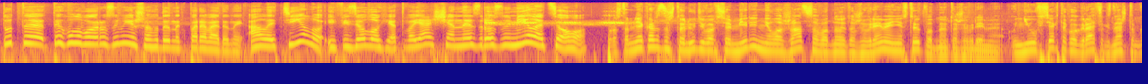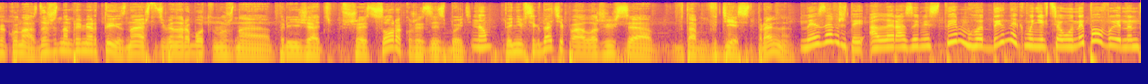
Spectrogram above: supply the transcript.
Тут е, ти головою розумієш, що годинник переведений, але тіло і фізіологія твоя ще не зрозуміла цього. Просто мне кажется, что люди во всем мире не ложатся в одно и то же время и не встают в одно и то же время. Не у всех такой график, знаешь, там как у нас. Даже, например, ты, знаешь, что тебе на работу нужно приезжать в 6.40 уже здесь быть. Ну. Ты не всегда, типа, ложишься в- там в 10, правильно? Не завжди, але разом із тим, годинник мені в цьому не повинен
